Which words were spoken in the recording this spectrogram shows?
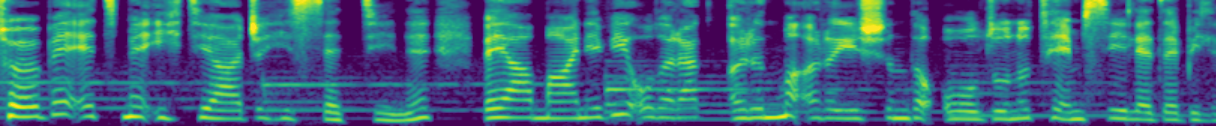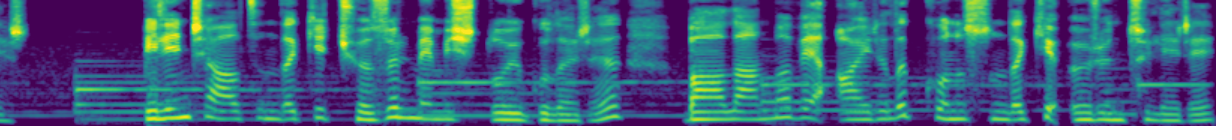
tövbe etme ihtiyacı hissettiğini veya manevi olarak arınma arayışında olduğunu temsil edebilir. Bilinçaltındaki çözülmemiş duyguları, bağlanma ve ayrılık konusundaki örüntüleri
